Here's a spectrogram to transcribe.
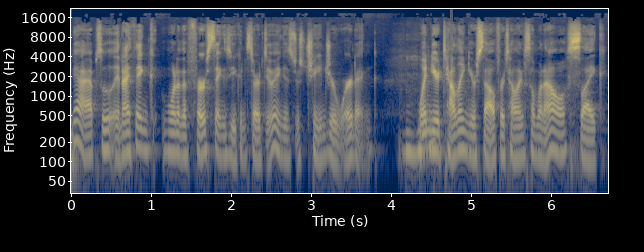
Yeah, absolutely. And I think one of the first things you can start doing is just change your wording. Mm-hmm. When you're telling yourself or telling someone else, like,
